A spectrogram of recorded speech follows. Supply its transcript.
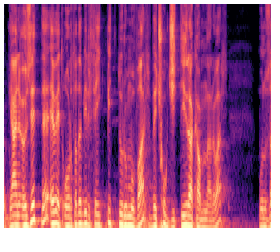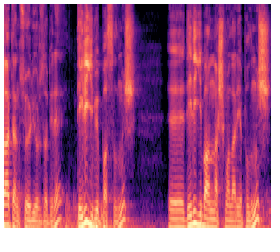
yani özetle evet ortada bir fake bit durumu var ve çok ciddi rakamlar var. Bunu zaten söylüyoruz habire. Deli gibi basılmış. Ee, deli gibi anlaşmalar yapılmış.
